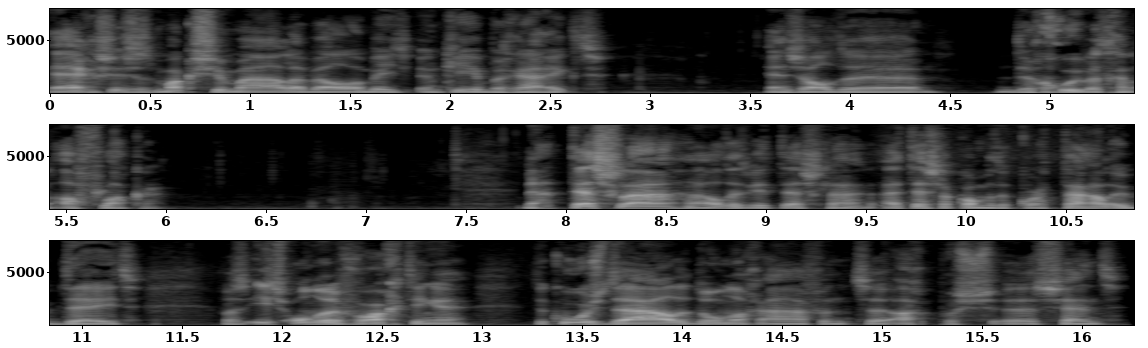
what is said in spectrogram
Ergens is het maximale wel een beetje een keer bereikt en zal de de groei wat gaan afvlakken. Nou, Tesla, altijd weer Tesla. Eh, Tesla kwam met een kwartaalupdate. Was iets onder de verwachtingen. De koers daalde donderdagavond 8%.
